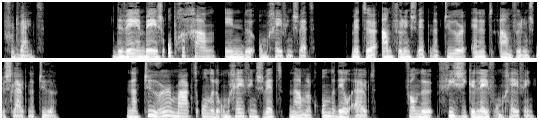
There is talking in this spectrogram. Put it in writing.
verdwijnt. De WNB is opgegaan in de Omgevingswet met de aanvullingswet natuur en het aanvullingsbesluit natuur. Natuur maakt onder de omgevingswet namelijk onderdeel uit van de fysieke leefomgeving,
